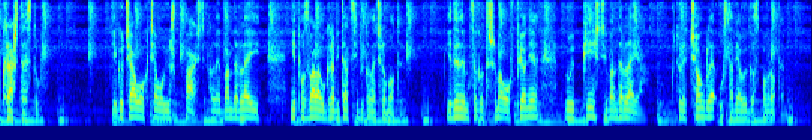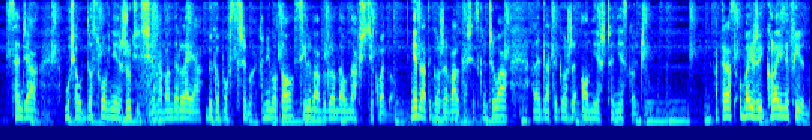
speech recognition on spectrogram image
crash testów. Jego ciało chciało już paść, ale Wanderlei nie pozwalał grawitacji wykonać roboty. Jedynym, co go trzymało w pionie, były pięści Wanderleja, które ciągle ustawiały go z powrotem. Sędzia musiał dosłownie rzucić się na Wanderleja, by go powstrzymać. A mimo to Silva wyglądał na wściekłego. Nie dlatego, że walka się skończyła, ale dlatego, że on jeszcze nie skończył. A teraz obejrzyj kolejny film,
